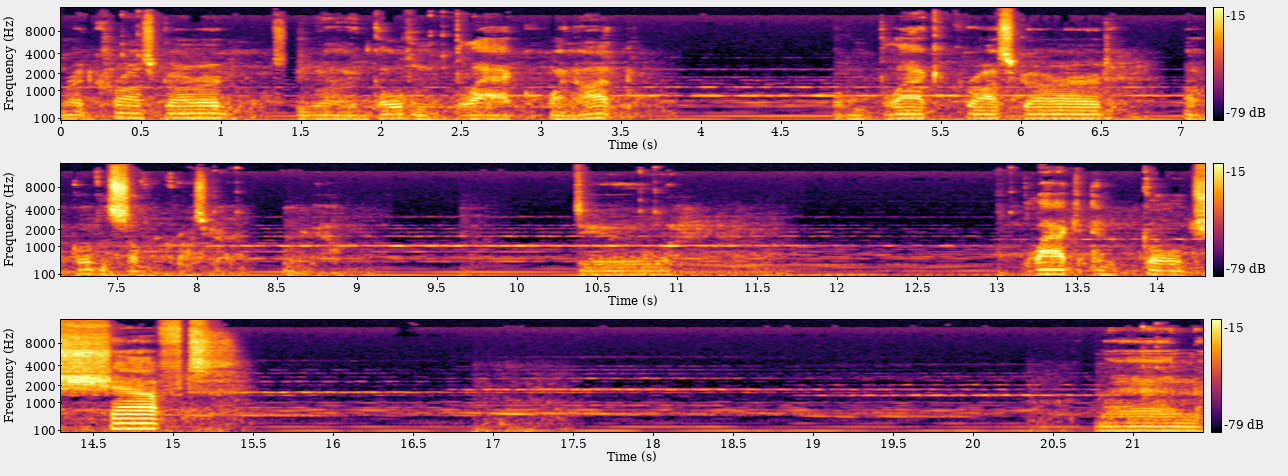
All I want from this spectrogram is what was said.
Red cross guard. Do uh, and black. Why not? Gold and black cross guard. Oh, gold and silver crossguard. There we go. Do black and gold shaft. Then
